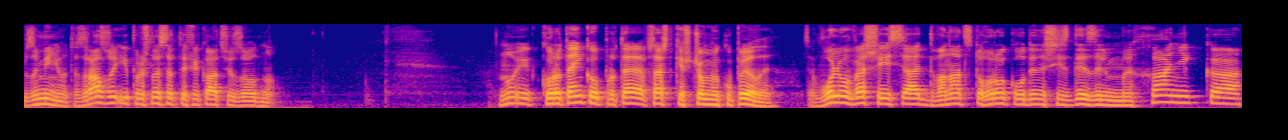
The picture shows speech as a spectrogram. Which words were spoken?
замінювати. Зразу і пройшли сертифікацію заодно. Ну і коротенько про те, все ж таки, що ми купили. Це Volvo V60 12-го року 1,6 дизель механіка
